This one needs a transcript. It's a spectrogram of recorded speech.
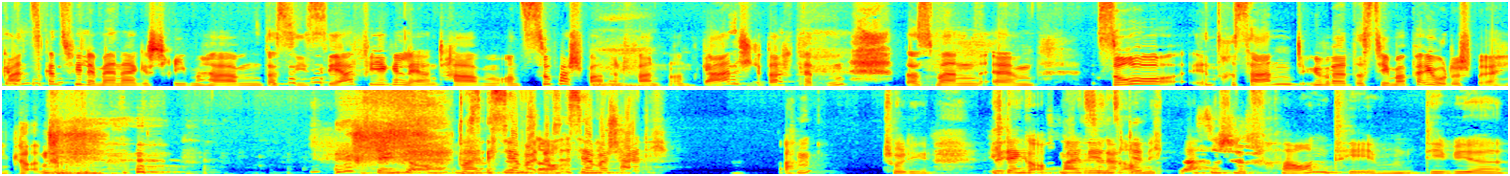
ganz, ganz viele Männer geschrieben haben, dass sie sehr viel gelernt haben und super spannend fanden und gar nicht gedacht hätten, dass man ähm, so interessant über das Thema Periode sprechen kann. Ich denke auch, das ist ja, das ist ja wahrscheinlich. Hm? Entschuldige. Ich denke, oftmals nee, sind es auch nicht klassische Frauenthemen, die wir,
